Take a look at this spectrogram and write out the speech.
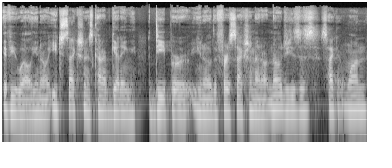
if you will. You know, each section is kind of getting deeper. You know, the first section, I don't know Jesus. Second one,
